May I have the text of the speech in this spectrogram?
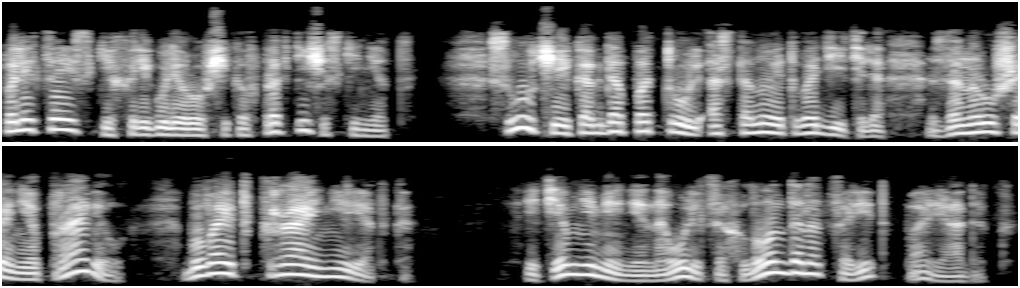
Полицейских регулировщиков практически нет. Случаи, когда патруль остановит водителя за нарушение правил, бывает крайне редко. И тем не менее на улицах Лондона царит порядок.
